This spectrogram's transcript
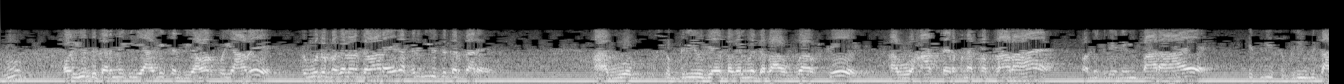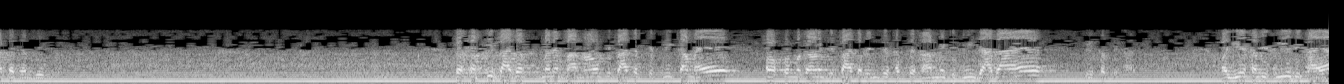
हम्म? और युद्ध करने के लिए आगे चल दिया। और कोई आवे तो वो तो बगल में दबा रहेगा, फिर युद्ध करता रहे अब वो सुग्रीव जो है बगल में दबा हुआ उसके, अब वो हाथ पैर अपना पकड़ा रहा है और निकले नहीं पा रहा है। कितनी सुग्रीव की ताकत है देखी तो सबकी ताकत, मैंने बानरों की ताकत कितनी कम है और कुंभकर्ण की ताकत इनके सबके सामने कितनी ज़्यादा है, ये सब दिखा और ये सब इसलिए दिखाया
